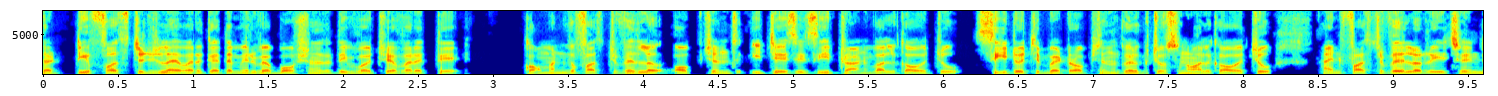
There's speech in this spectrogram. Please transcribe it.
thirty first July వరకు అయితే మీరు వెబ్ ఆప్షన్ అయితే ఇవ్వచ్చు. ఎవరైతే కామన్గా ఫస్ట్ ఫేజ్లో ఆప్షన్స్ ఇచ్చేసి సీట్ రాని వాళ్ళు కావచ్చు సీట్ వచ్చి బెటర్ ఆప్షన్ కొరకు చూస్తున్న వాళ్ళు కావచ్చు. అండ్ ఫస్ట్ ఫేజ్లో రిజిస్ట్రేషన్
